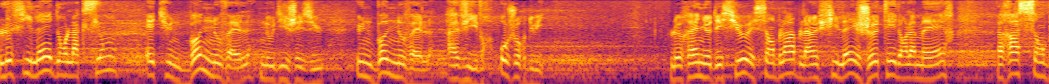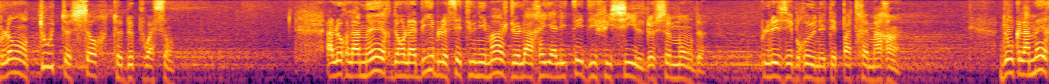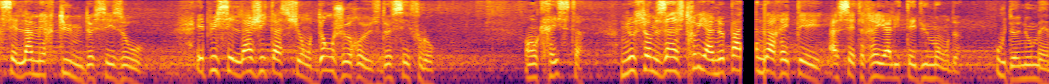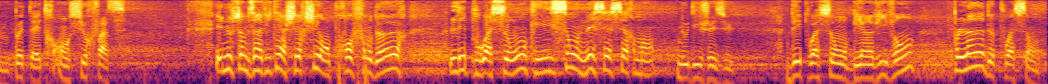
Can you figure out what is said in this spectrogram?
Le filet dont l'action est une bonne nouvelle, nous dit Jésus, une bonne nouvelle à vivre aujourd'hui. Le règne des cieux est semblable à un filet jeté dans la mer rassemblant toutes sortes de poissons. Alors la mer dans la Bible, c'est une image de la réalité difficile de ce monde les Hébreux n'étaient pas très marins. Donc la mer, c'est l'amertume de ces eaux, et puis c'est l'agitation dangereuse de ces flots. En Christ, nous sommes instruits à ne pas nous arrêter à cette réalité du monde, ou de nous-mêmes, peut-être en surface. Et nous sommes invités à chercher en profondeur les poissons qui y sont nécessairement, nous dit Jésus. Des poissons bien vivants, pleins de poissons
